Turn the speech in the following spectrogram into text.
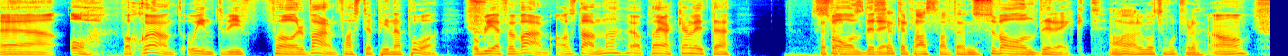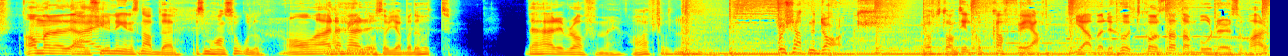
Eh, Åh, vad skönt att inte bli för varm fast jag pinnar på. Och blir jag för varm, ja stanna, öppna jackan lite. Sval direkt. Sätter på asfalten. Sval direkt. Ja, ja, det gått så fort för det. Ja, ja men eh. Avkylningen är snabb där. Det är som Hans Solo. Ja, det, Han här, Windows är- och Jabba the Hutt. Det här är bra för mig. Ja, jag förstår. For Shut in the Dark. Jag ska ta en till kopp kaffe, ja. Jabba the Hutt, konstigt att han bor där det är så varmt.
